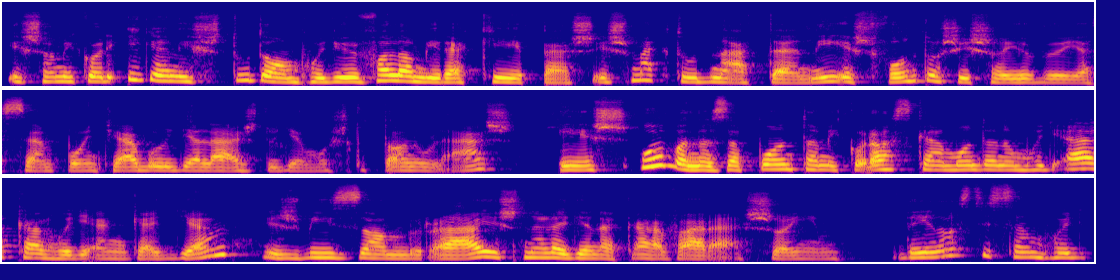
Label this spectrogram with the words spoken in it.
és amikor igenis tudom, hogy ő valamire képes, és meg tudná tenni, lenni, és fontos is a jövője szempontjából, ugye lásd ugye most a tanulás, és hol van az a pont, amikor azt kell mondanom, hogy el kell, hogy engedjem, és bízzam rá, és ne legyenek elvárásaim. De én azt hiszem, hogy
